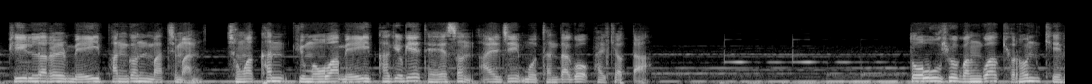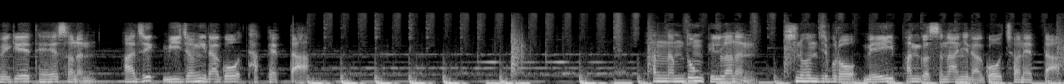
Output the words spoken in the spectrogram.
빌라를 매입한 건 맞지만 정확한 규모와 매입 가격에 대해선 알지 못한다고 밝혔다. 또 우효광과 결혼 계획에 대해서는 아직 미정이라고 답했다. 한남동 빌라는 신혼집으로 매입한 것은 아니라고 전했다.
